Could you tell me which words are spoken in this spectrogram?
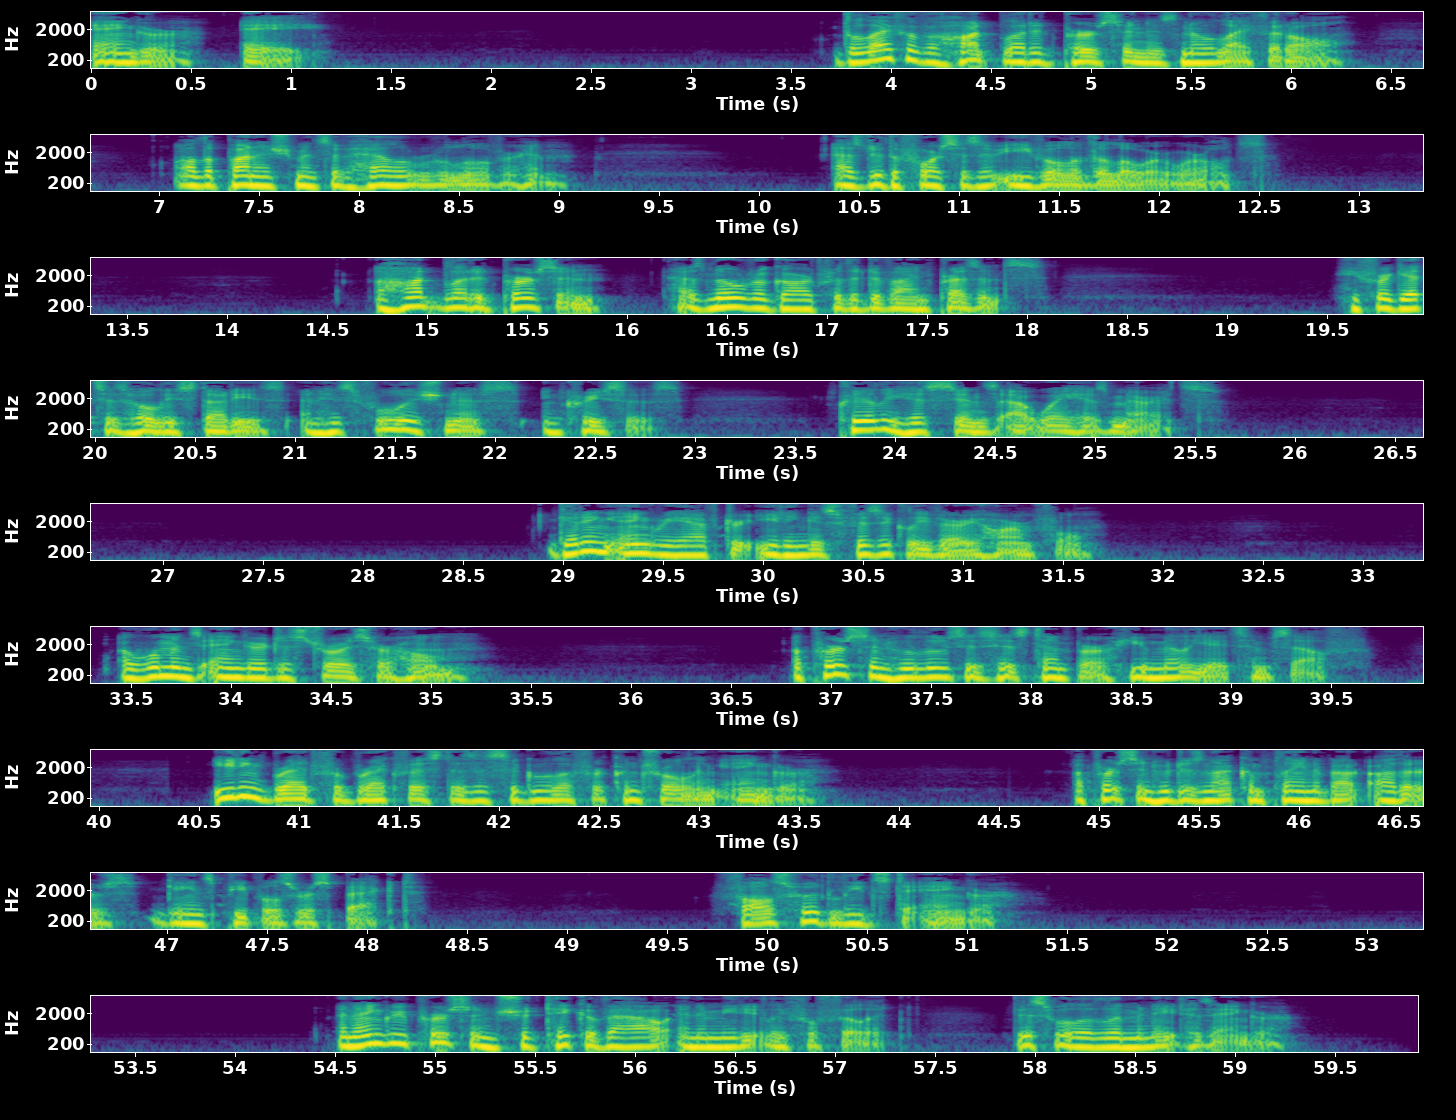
Anger, A. The life of a hot blooded person is no life at all. All the punishments of hell rule over him, as do the forces of evil of the lower worlds. A hot blooded person has no regard for the divine presence. He forgets his holy studies, and his foolishness increases. Clearly, his sins outweigh his merits. Getting angry after eating is physically very harmful. A woman's anger destroys her home. A person who loses his temper humiliates himself. Eating bread for breakfast is a segula for controlling anger. A person who does not complain about others gains people's respect. Falsehood leads to anger. An angry person should take a vow and immediately fulfill it. This will eliminate his anger.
